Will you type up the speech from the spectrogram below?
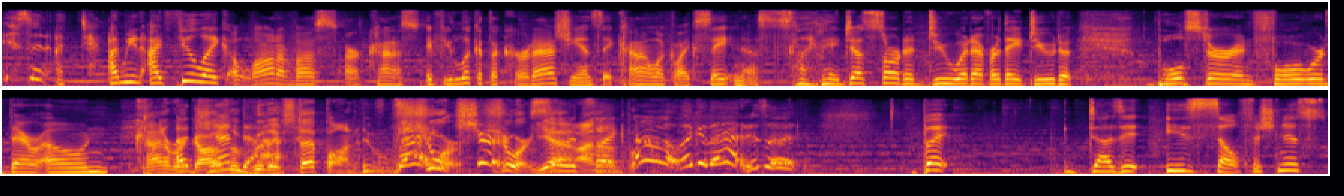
isn't a. T- I mean, I feel like a lot of us are kind of. If you look at the Kardashians, they kind of look like Satanists. Like they just sort of do whatever they do to bolster and forward their own kind of regardless agenda. of who they step on. Right, sure, sure, yeah. So it's I know. like, oh, look at that, is it? But does it is selfishness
